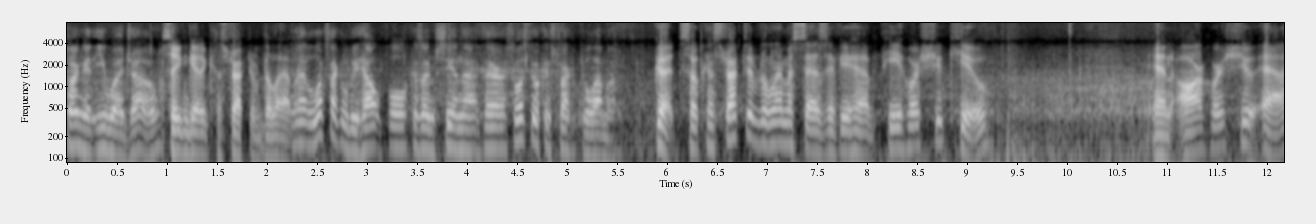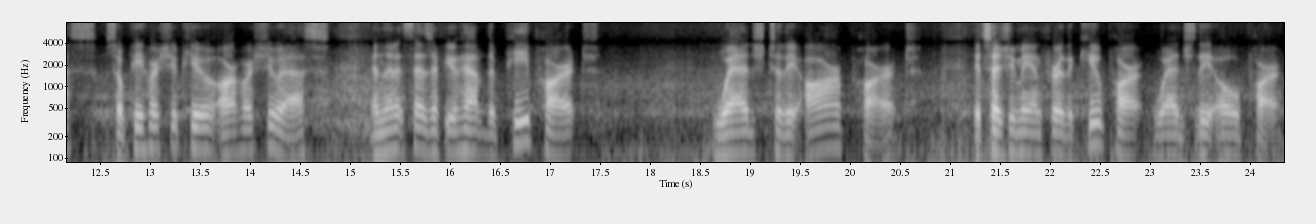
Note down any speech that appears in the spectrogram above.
So I can get E wedge O. So you can get a constructive And dilemma. it looks like it'll be helpful because I'm seeing that there. So let's do a constructive dilemma. Good. So constructive dilemma says if you have P horseshoe Q and R horseshoe S, so P horseshoe Q, R horseshoe S, and then it says if you have the P part wedged to the R part, it says you may infer the Q part wedge the O part,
